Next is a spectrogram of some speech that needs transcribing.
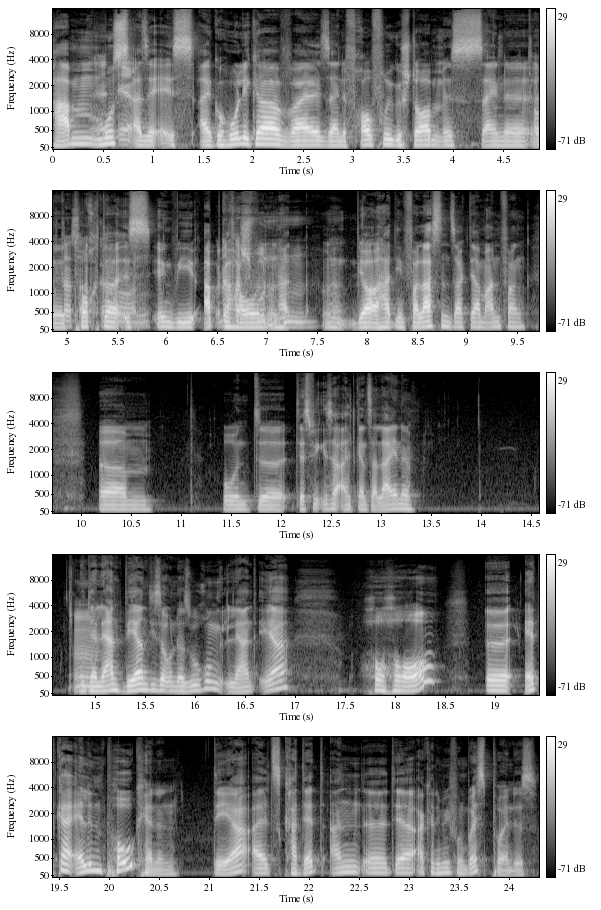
haben Äh, muss. ja. Also er ist Alkoholiker, weil seine Frau früh gestorben ist, seine Tochter Tochter, ist äh, Tochter ist irgendwie abgehauen und hat, und, ja. hat ihn verlassen, sagt er am Anfang. Ähm, und äh, deswegen ist er halt ganz alleine. Und Mhm. er lernt während dieser Untersuchung, lernt er, hoho, äh, Edgar Allan Poe kennen, der als Kadett an äh, der Akademie von West Point ist.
